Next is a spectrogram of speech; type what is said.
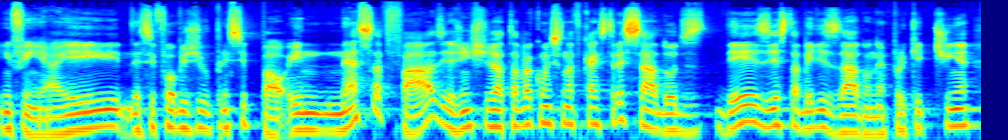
Enfim, aí esse foi o objetivo principal. E nessa fase, a gente já estava começando a ficar estressado ou des- desestabilizado, né? Porque tinha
